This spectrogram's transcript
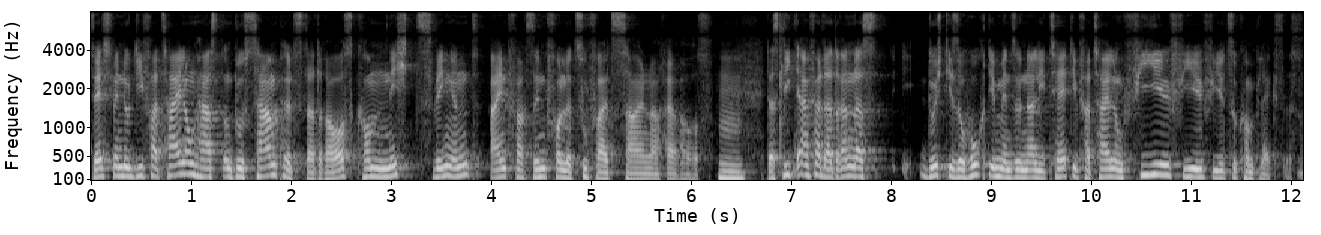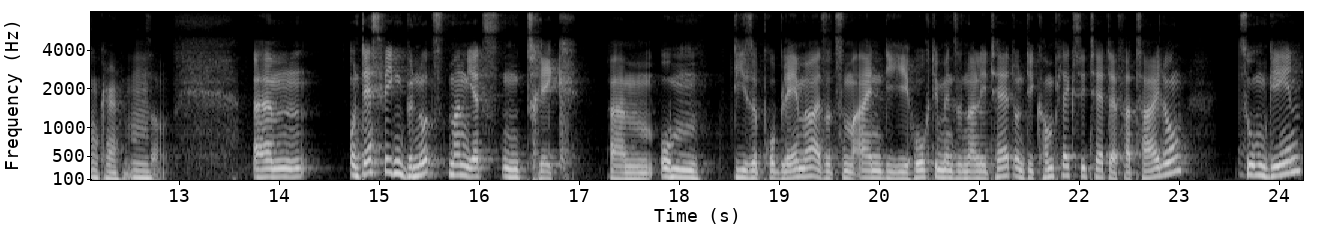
selbst wenn du die Verteilung hast und du samples da draus, kommen nicht zwingend einfach sinnvolle Zufallszahlen nachher raus. Hm. Das liegt einfach daran, dass durch diese Hochdimensionalität die Verteilung viel, viel, viel zu komplex ist. Okay. mm. So. Ähm, und deswegen benutzt man jetzt einen Trick, ähm, um diese Probleme, also zum einen die Hochdimensionalität und die Komplexität der Verteilung zu umgehen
